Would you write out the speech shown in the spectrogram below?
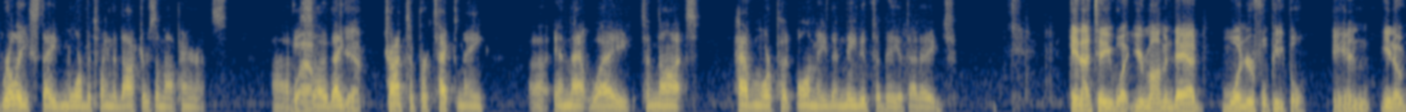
really stayed more between the doctors and my parents. Uh, wow. So they yeah tried to protect me uh, in that way to not have more put on me than needed to be at that age. And I tell you what, your mom and dad, wonderful people. And, you know,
